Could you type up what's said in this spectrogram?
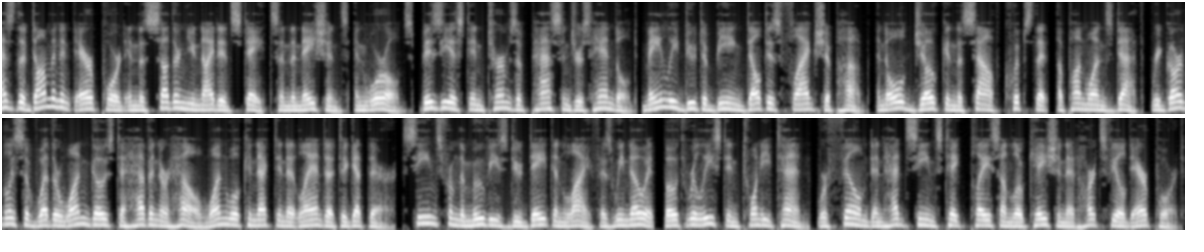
As the dominant airport in the southern United States and the nation's and world's busiest in terms of passengers handled mainly due to being Delta's flagship hub, an old joke in the South quips that, upon one's death, regardless of whether one goes to heaven or hell one will connect in Atlanta to get there. Scenes from the movies Due Date and Life as We Know It, both released in 2010, were filmed and had scenes take place on location at Hartsfield Airport.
